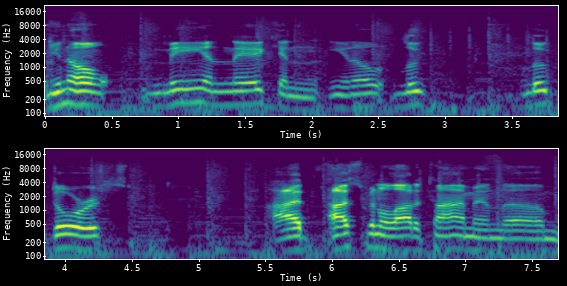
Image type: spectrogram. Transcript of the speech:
You know, me and Nick and you know Luke, Luke Doris. I I spent a lot of time in um,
